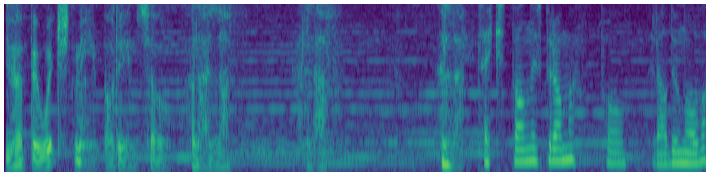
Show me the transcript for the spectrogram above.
You have bewitched me, body and soul, and I love, and love, and love. Tekstbehandlingsprogrammet på Radio Nova.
